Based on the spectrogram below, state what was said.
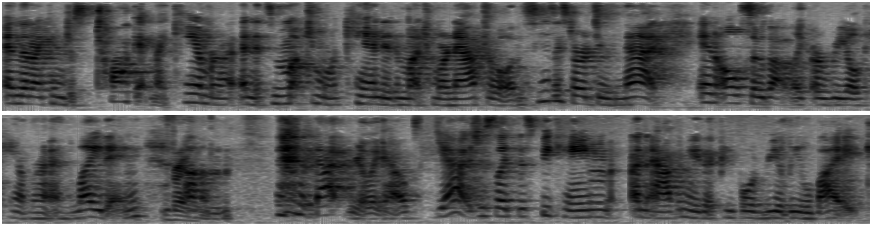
and then I can just talk at my camera, and it's much more candid and much more natural. And as soon as I started doing that, and also got like a real camera and lighting, Right. um, that really helps. Yeah, it's just like this became an avenue that people really like.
